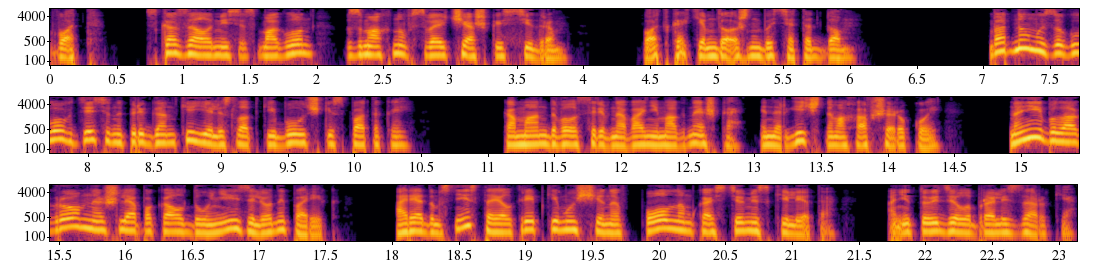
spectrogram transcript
«Вот», — сказала миссис Маглон, взмахнув своей чашкой с сидром. «Вот каким должен быть этот дом». В одном из углов дети на перегонке ели сладкие булочки с патокой. Командовала соревнованием Агнешка, энергично махавшая рукой. На ней была огромная шляпа колдуньи и зеленый парик. А рядом с ней стоял крепкий мужчина в полном костюме скелета. Они то и дело брались за руки.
